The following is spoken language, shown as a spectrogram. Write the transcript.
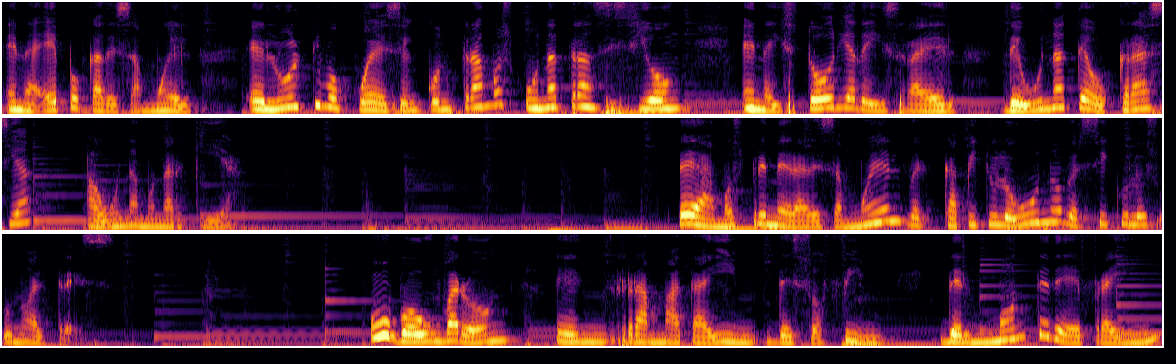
En la época de Samuel, el último juez, encontramos una transición en la historia de Israel de una teocracia a una monarquía. Veamos primera de Samuel, capítulo 1, versículos 1 al 3. Hubo un varón en Ramataim de Sofim, del monte de Efraín,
